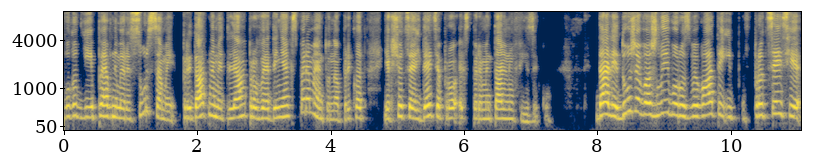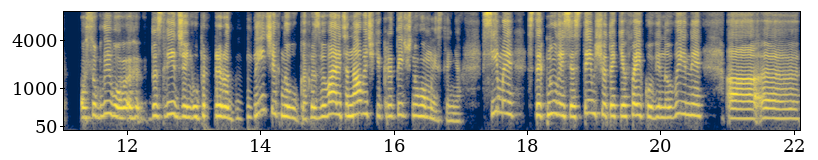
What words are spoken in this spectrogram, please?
володіє певними ресурсами, придатними для проведення експерименту, наприклад, якщо це йдеться про експериментальну фізику. Далі дуже важливо розвивати і в процесі, особливо е, досліджень у природничих науках, розвиваються навички критичного мислення. Всі ми стикнулися з тим, що таке фейкові новини, а, е,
